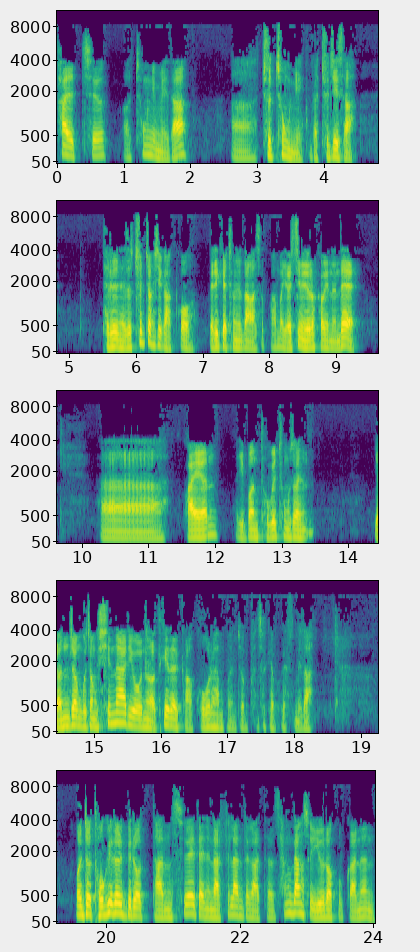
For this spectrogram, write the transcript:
팔츠 어, 총리입니다. 아, 주총리, 그러니까 주지사 베를린에서 출정식 갖고 메르켈 총리도 나왔었고 한번 열심히 노력하고 있는데 아, 과연 이번 독일 총선 연정 구정 시나리오는 어떻게 될까? 그걸 한번 좀 분석해 보겠습니다. 먼저 독일을 비롯한 스웨덴이나 핀란드 같은 상당수 유럽 국가는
